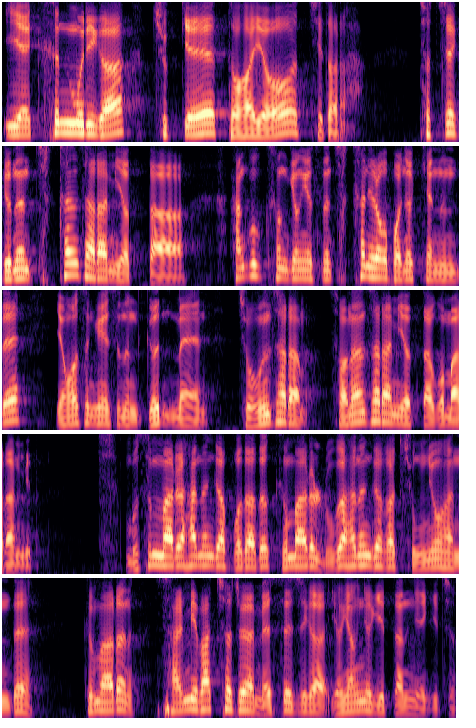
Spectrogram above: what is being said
이에 큰 무리가 죽게 더하여 지더라. 첫째 그는 착한 사람이었다. 한국 성경에서는 착한이라고 번역했는데 영어 성경에서는 good man, 좋은 사람, 선한 사람이었다고 말합니다. 무슨 말을 하는가 보다도 그 말을 누가 하는가가 중요한데 그 말은 삶이 받쳐줘야 메시지가 영향력이 있다는 얘기죠.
